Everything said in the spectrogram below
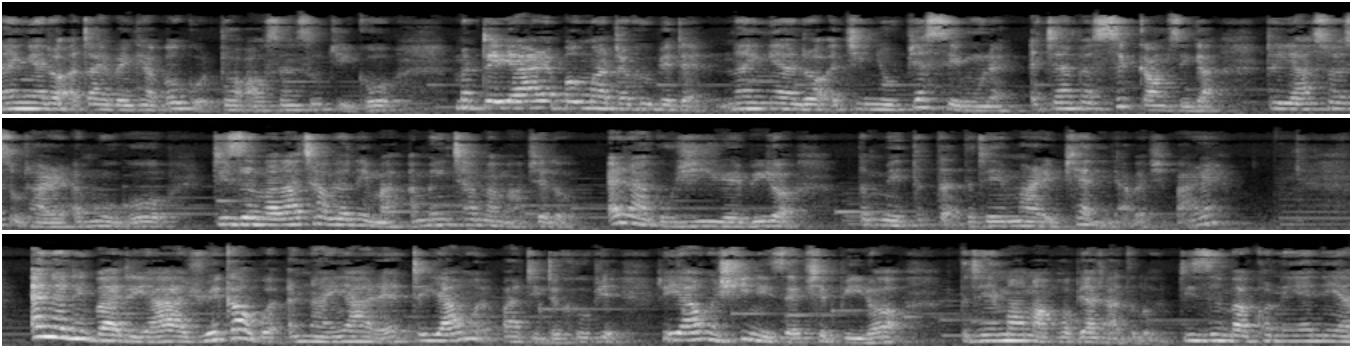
နိုင်ငံတော်အတိုင်ပင်ခံပုဂ္ဂိုလ်ဒေါ်အောင်ဆန်းစုကြည်ကိုမတရားတဲ့ပုံမှန်တစ်ခုဖြစ်တဲ့နိုင်ငံတော်အကြီးအကျယ်ပြက်စီမှုနဲ့အကြမ်းဖက်စစ်ကောင်စီကတရားစွဲဆိုထားတဲ့အမှုကိုဒီဇင်ဘာလ6ရက်နေ့မှာအမိန့်ချမှတ်မှာဖြစ်လို့အဲ့ဒါကိုရည်ရွယ်ပြီးတော့တမင်တက်တက်သတင်းမှားတွေဖြတ်နေတာပဲဖြစ်ပါတယ်။ NLD ပါတီဟာရွေးကောက်ပွဲအနိုင်ရတဲ့တရားဝင်ပါတီတစ်ခုဖြစ်တရားဝင်ရှိနေစေဖြစ်ပြီးတော့ သတင်းမှမှာဖော်ပြထားသလိုဒီဇင်ဘာ9ရက်နေ့က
